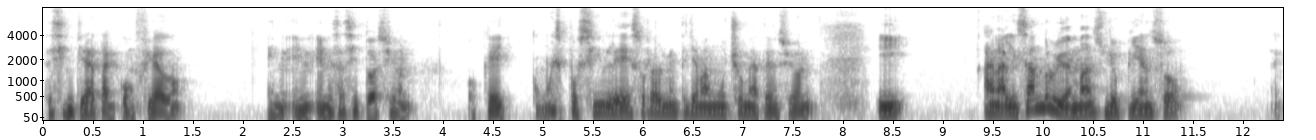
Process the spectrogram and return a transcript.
se sintiera tan confiado en, en esa situación? ¿Ok? ¿Cómo es posible? Eso realmente llama mucho mi atención y analizándolo y demás, yo pienso, eh,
